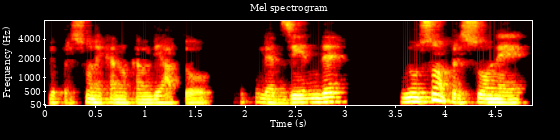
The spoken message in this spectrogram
le persone che hanno cambiato le aziende, non sono persone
